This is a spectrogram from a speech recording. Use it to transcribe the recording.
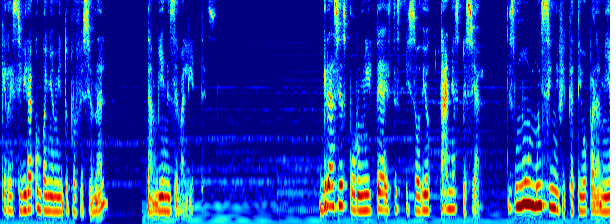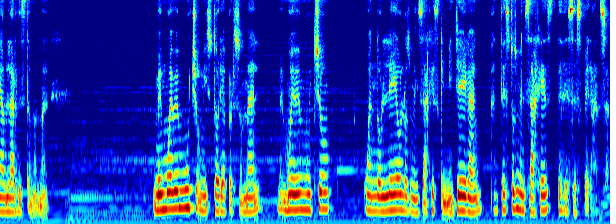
que recibir acompañamiento profesional, también es de valientes. Gracias por unirte a este episodio tan especial es muy, muy significativo para mí hablar de esta mamá. Me mueve mucho mi historia personal, me mueve mucho cuando leo los mensajes que me llegan ante estos mensajes de desesperanza.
